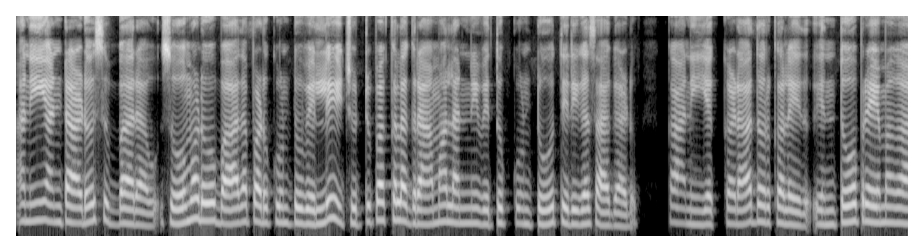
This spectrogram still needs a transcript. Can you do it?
అని అంటాడు సుబ్బారావు. సోముడు బాధపడుకుంటూ వెళ్ళి చుట్టుపక్కల గ్రామాలన్నీ వెతుక్కుంటూ తిరగసాగాడు. కానీ ఎక్కడా దొరకలేదు. ఎంతో ప్రేమగా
